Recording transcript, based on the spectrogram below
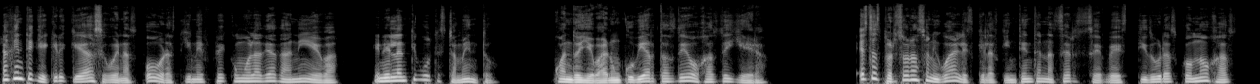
La gente que cree que hace buenas obras tiene fe como la de Adán y Eva en el Antiguo Testamento, cuando llevaron cubiertas de hojas de higuera. Estas personas son iguales que las que intentan hacerse vestiduras con hojas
